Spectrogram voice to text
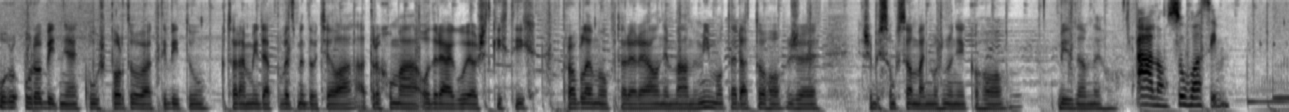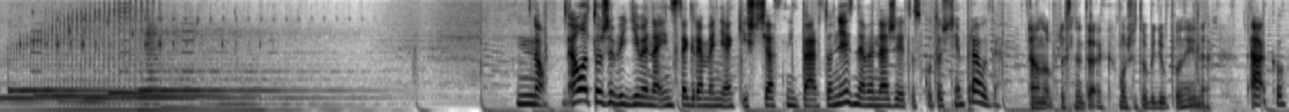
urobiť nejakú športovú aktivitu, ktorá mi dá povedzme do tela a trochu ma odreaguje o všetkých tých problémov, ktoré reálne mám, mimo teda toho, že, že by som chcel mať možno niekoho významného. Áno, súhlasím. No, ale to, že vidíme na Instagrame nejaký šťastný pár, to neznamená, že je to skutočne pravda. Áno, presne tak. Môže to byť úplne inak. Ako?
